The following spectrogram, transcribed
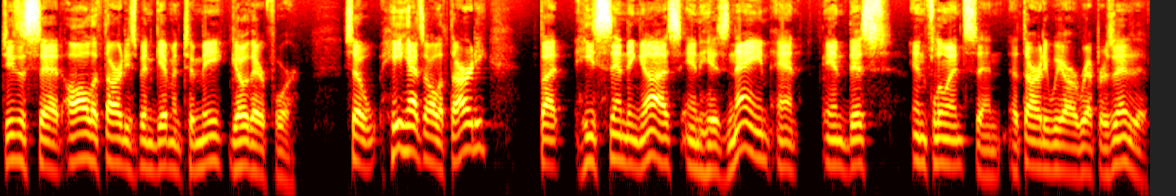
Jesus said, All authority has been given to me, go therefore. So he has all authority, but he's sending us in his name, and in this influence and authority, we are representative.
